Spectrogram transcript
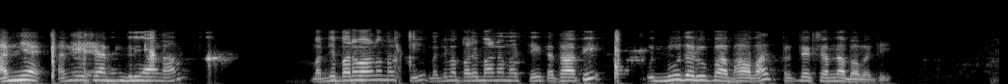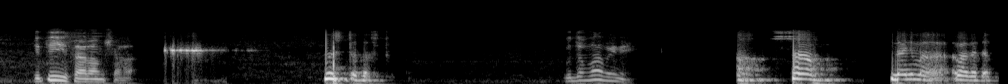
अन्य अन्येषाम् इन्द्रियाणां मध्यपरिमाणम् अस्ति मध्यमपरिमाणम् अस्ति तथापि उद्भूतरूप अभावात् प्रत्यक्षं न भवति इति सारांशः। अस्तु अस्तु। बुद्धं वा भगिनि? आम्। इदानीम् अवगतम्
